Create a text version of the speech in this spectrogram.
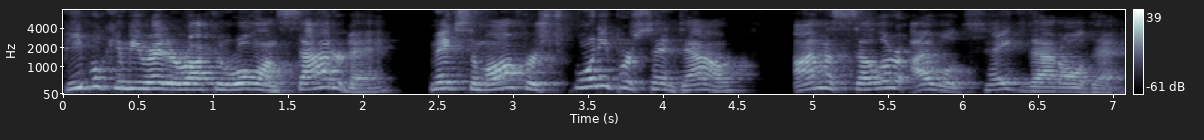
people can be ready to rock and roll on Saturday, make some offers, 20% down. I'm a seller, I will take that all day.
